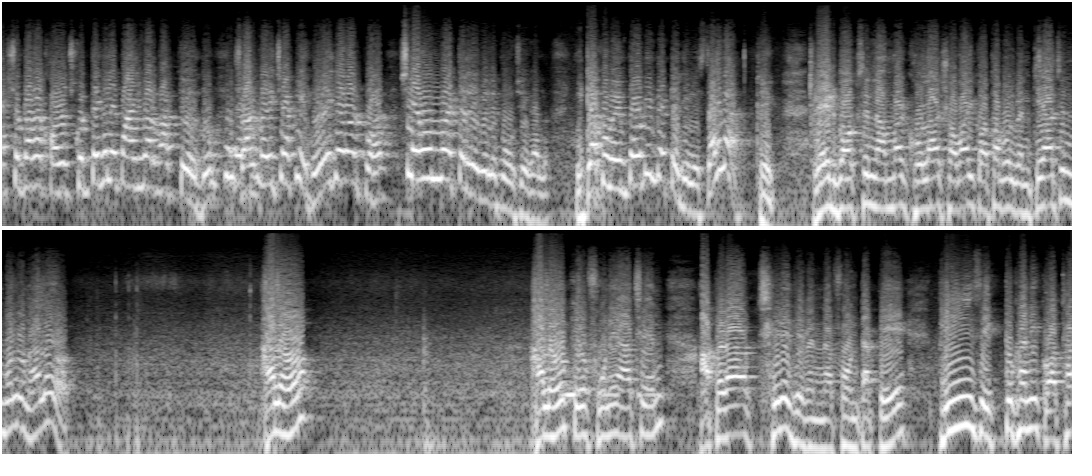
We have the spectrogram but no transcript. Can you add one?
একশো টাকা খরচ করতে গেলে পাঁচবার ভাবতে হতো, সরকারি চাকরি হয়ে যাওয়ার পর সে অন্য একটা লেভেলে পৌঁছে গেল। এটা খুব ইম্পর্টেন্ট একটা জিনিস, তাই না? ঠিক। রেড বক্সের নাম্বার খোলা, সবাই কথা বলবেন। কে আছেন? বলুন হ্যালো হ্যালো হ্যালো কেউ ফোনে আছেন আপনারা ছেড়ে দেবেন না ফোনটা পেয়ে। প্লিজ একটুখানি কথা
